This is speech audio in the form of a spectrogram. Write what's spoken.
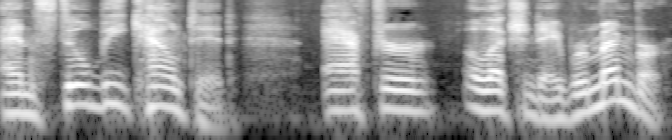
and still be counted after election day. Remember,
